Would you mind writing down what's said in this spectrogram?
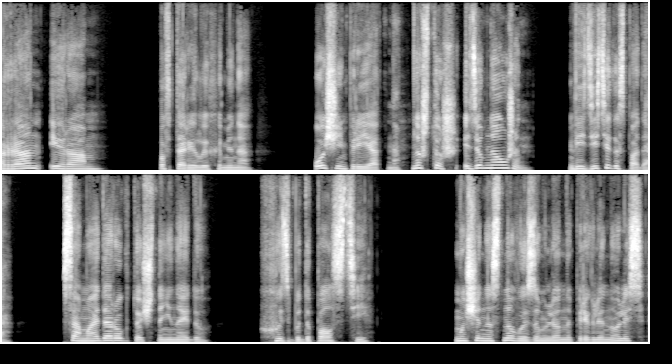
«Ран и Рам», — повторила их имена. «Очень приятно. Ну что ж, идем на ужин. Ведите, господа. Сама я дорогу точно не найду. Хоть бы доползти». Мужчины снова изумленно переглянулись,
